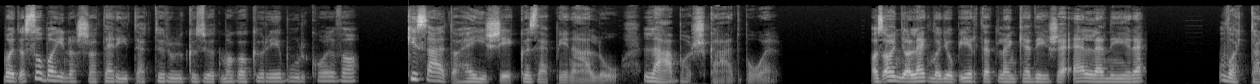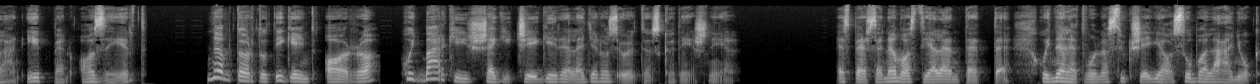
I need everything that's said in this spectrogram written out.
majd a szobainasra terített törül között maga köré burkolva, kiszállt a helyiség közepén álló lábaskádból. Az anyja legnagyobb értetlenkedése ellenére, vagy talán éppen azért, nem tartott igényt arra, hogy bárki is segítségére legyen az öltözködésnél. Ez persze nem azt jelentette, hogy ne lett volna szüksége a szobalányok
